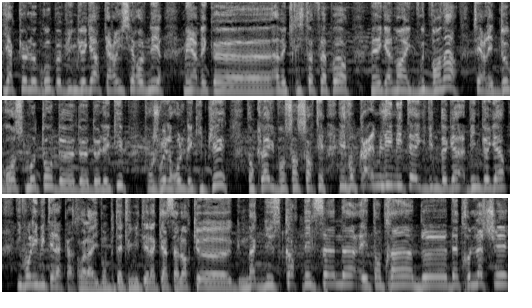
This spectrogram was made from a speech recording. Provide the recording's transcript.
Il n'y a que le groupe Vingegaard qui a réussi à revenir, mais avec euh, avec Christophe Laporte, mais également avec Wout van Aert, c'est-à-dire les deux grosses motos de, de, de l'équipe pour jouer le rôle d'équipier. Donc là, ils vont s'en sortir. Ils vont quand même limiter avec Vingegaard, Vingegaard ils vont limiter la casse. Voilà, ils vont peut-être limiter la casse alors que Magnus Kort Nielsen est en train de d'être lâché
